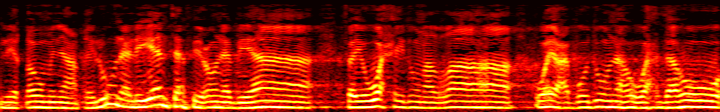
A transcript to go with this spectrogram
لقوم يعقلون لينتفعون بها. فيوحدون الله ويعبدونه وحده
